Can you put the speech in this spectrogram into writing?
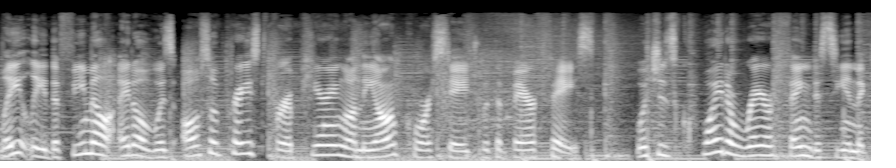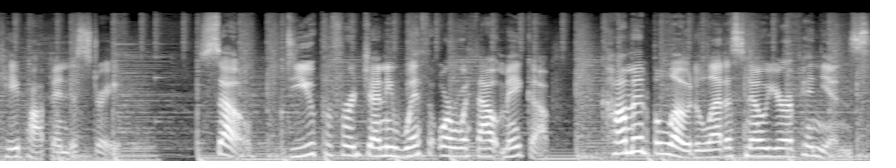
Lately, the female idol was also praised for appearing on the encore stage with a bare face, which is quite a rare thing to see in the K-pop industry. So, do you prefer Jennie with or without makeup? Comment below to let us know your opinions.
